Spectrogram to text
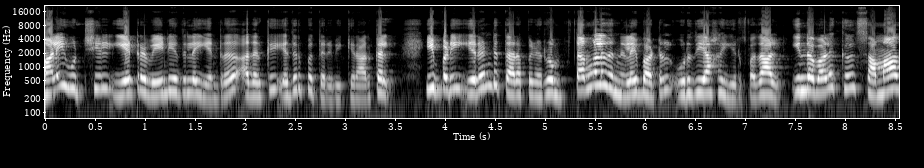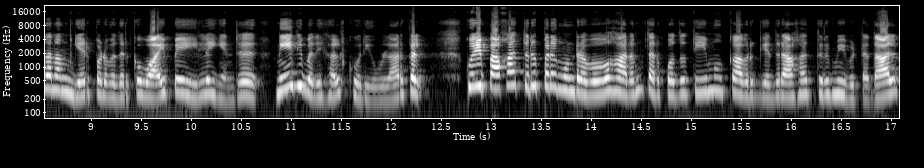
மலை உச்சியில் ஏற்ற வேண்டியதில்லை என்று அதற்கு எதிர்ப்பு தெரிவிக்கிறார்கள். இப்படி இரண்டு தரப்பினரும் தங்களது நிலைப்பாட்டில் உறுதியாக இருப்பதால் இந்த வழக்கில் சமாதானம் ஏற்படுவதற்கு வாய்ப்பே இல்லை என்று நீதிபதிகள் கூறியுள்ளார்கள். குறிப்பாக திருப்பரங்குன்ற விவகாரம் தற்போது திமுகவிற்கு எதிராக திரும்பிவிட்டதால்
